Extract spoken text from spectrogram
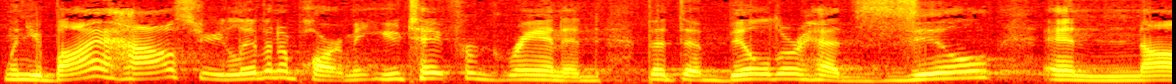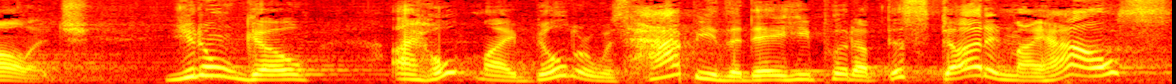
When you buy a house or you live in an apartment, you take for granted that the builder had zeal and knowledge. You don't go, I hope my builder was happy the day he put up this stud in my house.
